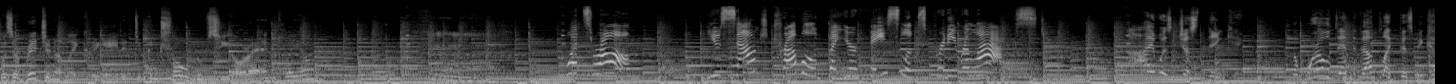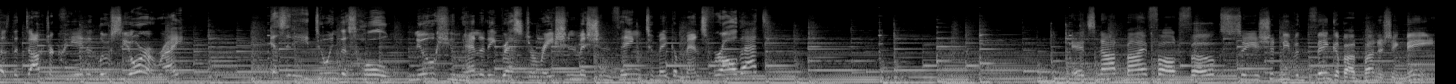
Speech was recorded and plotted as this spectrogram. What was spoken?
was originally created to control Luciora and Cleona. Hmm. What's wrong? You sound troubled, but your face looks pretty relaxed. I was just thinking. The world ended up like this because the doctor created Luciora, right? Isn't he doing this whole new humanity restoration mission thing to make amends for all that? It's not my fault, folks, so you shouldn't even think about punishing me.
